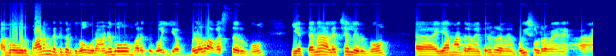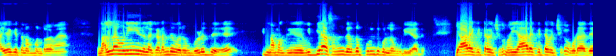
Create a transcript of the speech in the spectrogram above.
அப்போ ஒரு பாடம் கத்துக்கிறதுக்கோ ஒரு அனுபவம் வரத்துக்கோ எவ்வளவு அவஸ்தை இருக்கும் எத்தனை அலைச்சல் இருக்கும் ஏமாத்துறவன் திருடுறவன் பொய் சொல்றவன் அயோக்கியத்தனம் பண்றவன் நல்லவனையும் இதுல கடந்து வரும் பொழுது நமக்கு வித்தியாசம்ங்கிறத புரிந்து கொள்ள முடியாது. யாரை கிட்ட வச்சுக்கணும் யாரை கிட்ட வச்சுக்க கூடாது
